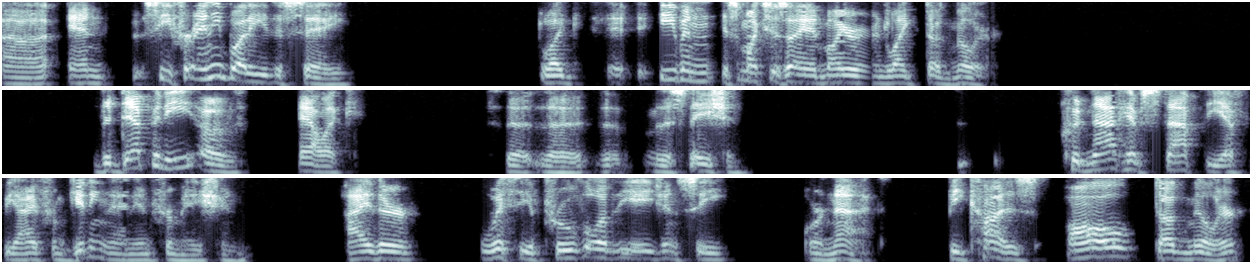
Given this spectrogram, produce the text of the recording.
Uh, and see, for anybody to say, like, even as much as I admire and like Doug Miller, the deputy of Alec, the, the, the, the station, could not have stopped the FBI from getting that information either with the approval of the agency or not, because all Doug Miller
